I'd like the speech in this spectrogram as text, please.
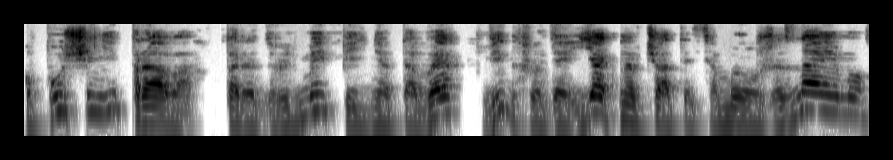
опущені, права перед грудьми, піднята вверх від грудей. Як навчатися, ми вже знаємо.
